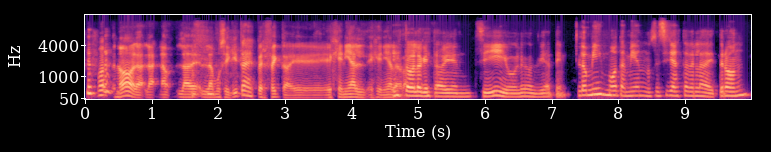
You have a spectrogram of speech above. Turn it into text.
No, la, la, la, la musiquita es perfecta. Eh, es genial, es genial. Es todo lo que está bien. Sí, boludo, olvídate. Lo mismo también, no sé si ya está a ver la de Tron.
